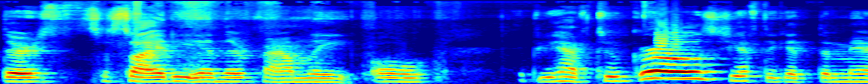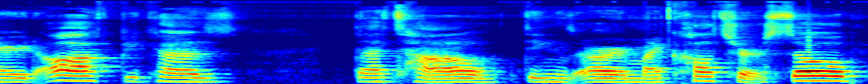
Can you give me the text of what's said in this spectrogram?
their society and their family. Oh, if you have two girls, you have to get them married off because that's how things are in my culture. So,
